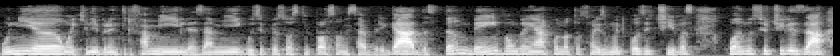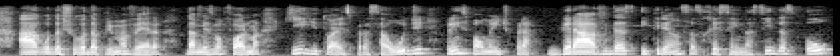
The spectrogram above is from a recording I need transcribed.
união, equilíbrio entre famílias, amigos e pessoas que possam estar brigadas também vão ganhar conotações muito positivas quando se utilizar a água da chuva da primavera, da mesma forma que rituais para a saúde, principalmente para grávidas e crianças recém-nascidas ou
